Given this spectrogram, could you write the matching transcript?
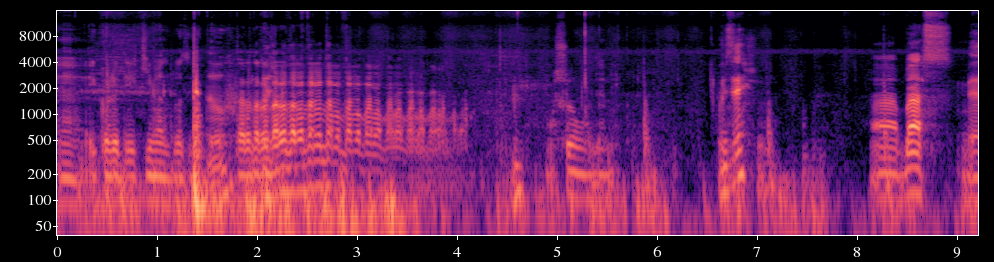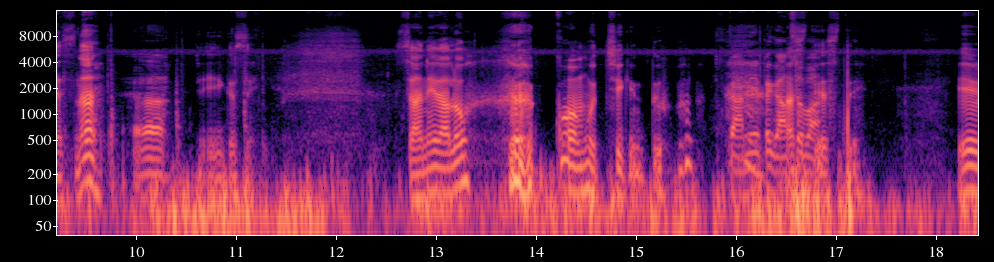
হ্যাঁ এই করে দিয়ে কি মাছ তো তারা তারা তারা তারা তারা তারা তারা তারা তারা তারা তারা তারা আসো মজা নেই বুঝছে হ্যাঁ ব্যাস ব্যাস না হ্যাঁ ঠিক আছে চানের আলো কম হচ্ছে কিন্তু। কানে একটা গামছা আস্তে বাঁধ। আস্তে। এ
